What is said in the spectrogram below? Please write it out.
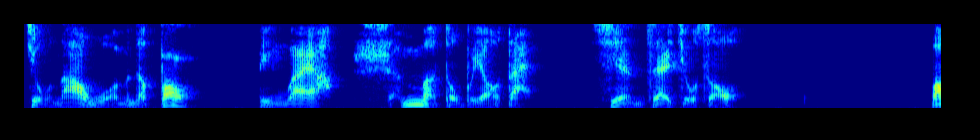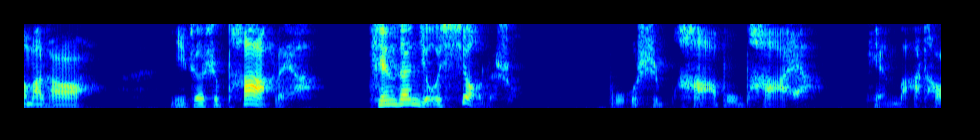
就拿我们的包，另外啊，什么都不要带，现在就走。王把头，你这是怕了呀？田三九笑着说：“不是怕不怕呀，田把头，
